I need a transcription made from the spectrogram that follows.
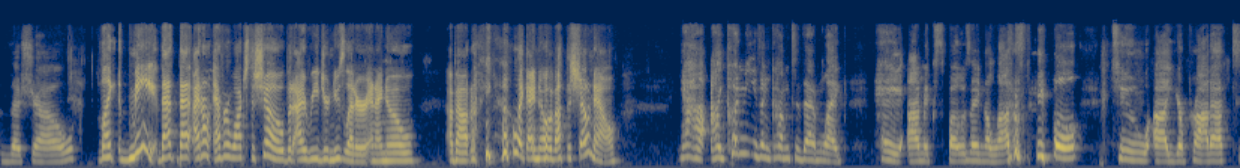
the show like me, that that I don't ever watch the show, but I read your newsletter and I know about you know, like I know about the show now. yeah i couldn't even come to them like hey i'm exposing a lot of people to uh, your product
